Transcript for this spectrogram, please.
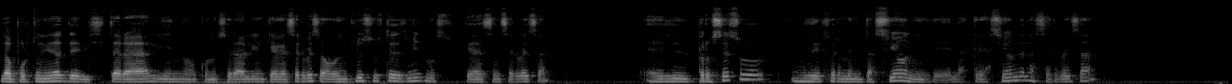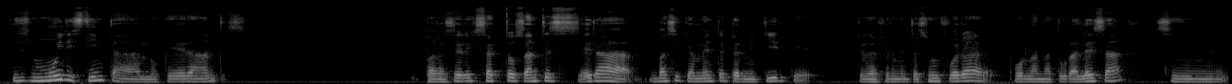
la oportunidad de visitar a alguien o conocer a alguien que haga cerveza o incluso ustedes mismos que hacen cerveza. El proceso de fermentación y de la creación de la cerveza es muy distinta a lo que era antes. Para ser exactos, antes era básicamente permitir que, que la fermentación fuera por la naturaleza sin,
